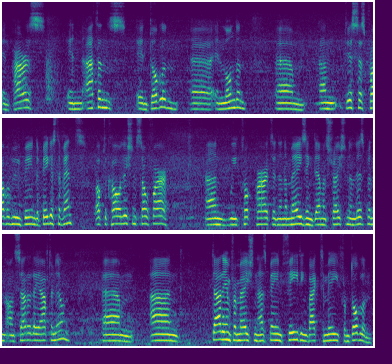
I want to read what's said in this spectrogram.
in Paris, in Athens, in Dublin, uh, in London. Um, and this has probably been the biggest event of the coalition so far. And we took part in an amazing demonstration in Lisbon on Saturday afternoon. Um, and that information has been feeding back to me from Dublin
